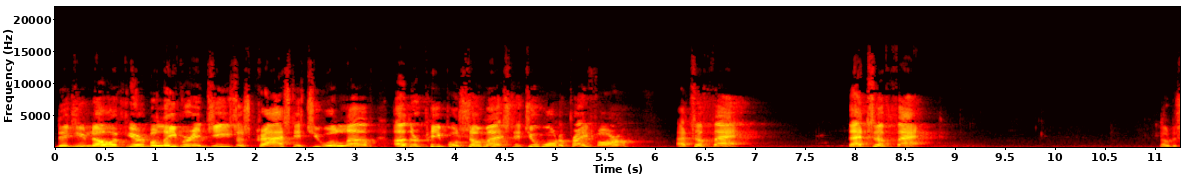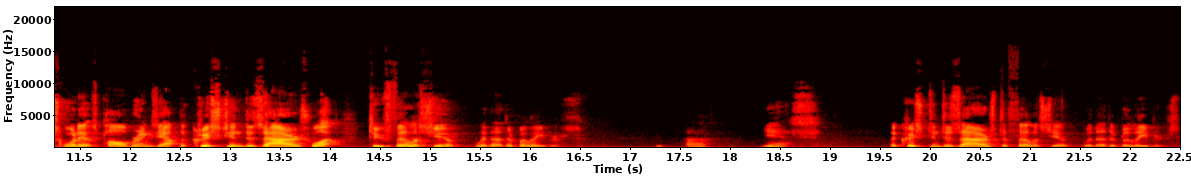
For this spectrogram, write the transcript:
Did you know if you're a believer in Jesus Christ that you will love other people so much that you'll want to pray for them? That's a fact. That's a fact. Notice what else Paul brings out. The Christian desires what? To fellowship with other believers. Huh? Yes. The Christian desires to fellowship with other believers.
